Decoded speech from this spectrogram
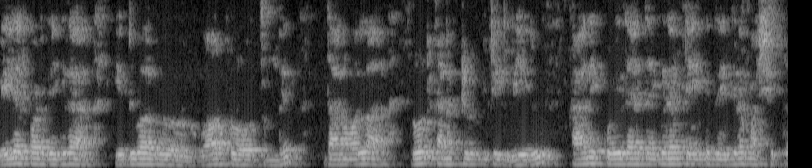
వేలేర్పాటు దగ్గర ఎద్దువాగు ఓవర్ఫ్లో అవుతుంది. దానివల్ల రోడ్ కనెక్టివిటీ లేదు. కానీ కొయ్యదా దగ్గర టేక్ దగ్గర మా షిప్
